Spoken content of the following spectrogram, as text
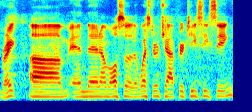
right? Um, and then I'm also the Western chapter TCC.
